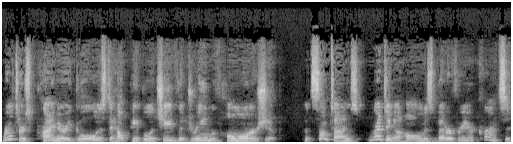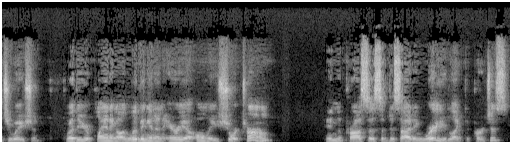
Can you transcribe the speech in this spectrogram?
Realtors' primary goal is to help people achieve the dream of home ownership. But sometimes renting a home is better for your current situation, whether you're planning on living in an area only short term, in the process of deciding where you'd like to purchase,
